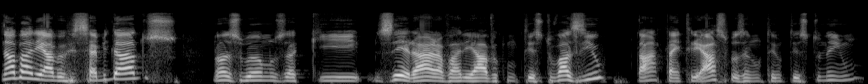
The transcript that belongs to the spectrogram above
Na variável recebe dados, nós vamos aqui zerar a variável com texto vazio, tá? Está entre aspas, eu não tenho texto nenhum,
